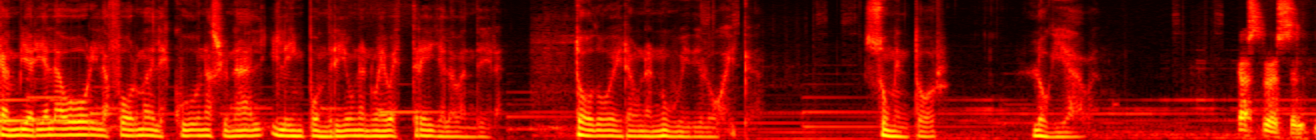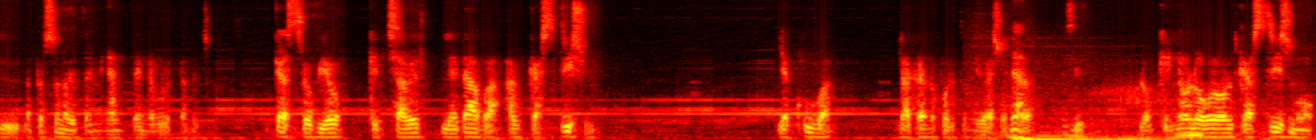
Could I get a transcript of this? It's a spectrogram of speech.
cambiaría la hora y la forma del escudo nacional y le impondría una nueva estrella a la bandera. Todo era una nube ideológica. Su mentor lo guiaba. Castro es la persona determinante en la evolución de Chávez. Castro vio que Chávez le daba al castrismo y a Cuba la gran oportunidad soñada. Es decir, lo que no logró el castrismo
